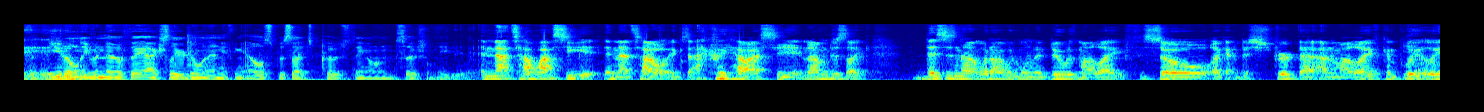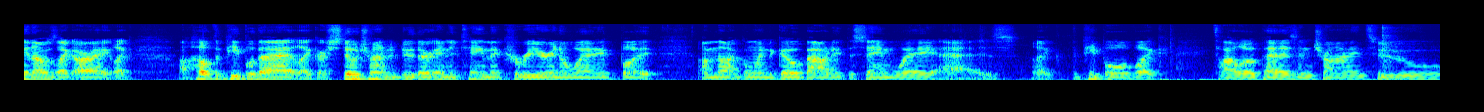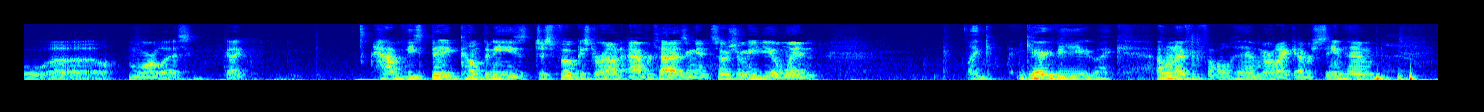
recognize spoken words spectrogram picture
it- you don't even know if they actually are doing anything else besides posting on social media. and that's how i see it and that's how exactly how i see it and i'm just like this is not what i would want to do with my life so like i just stripped that out of my life completely Yeah. and i was like all right like i'll help the people that like are still trying to do their entertainment career in a way but i'm not going to go about it the same way as like the people of like Tai Lopez and trying to uh, more or less like have these big companies just focused around advertising and social media when like Gary Vee like I don't know if you follow him or like ever seen him.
